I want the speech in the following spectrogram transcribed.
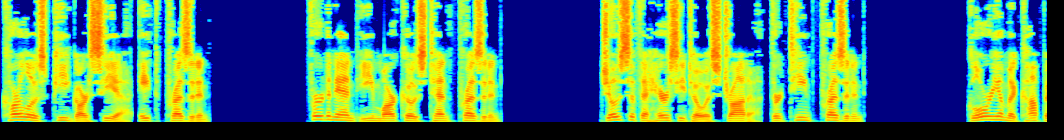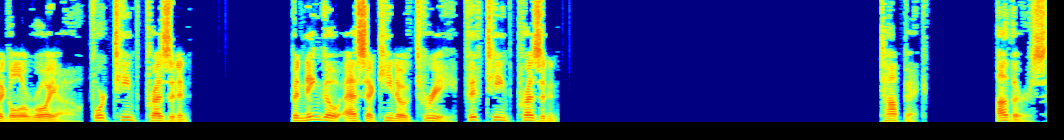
Carlos P. Garcia, eighth president. Ferdinand E. Marcos tenth president. Joseph Ejercito Estrada, thirteenth president. Gloria Macapagal Arroyo, fourteenth president. Benigno S. Aquino III, 15th president Others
